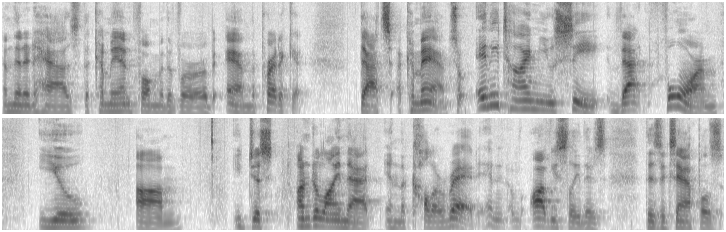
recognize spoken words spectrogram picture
and then it has the command form of the verb and the predicate. That's a command. So anytime you see that form, you um, you just underline that in the color red. And obviously there's, there's examples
